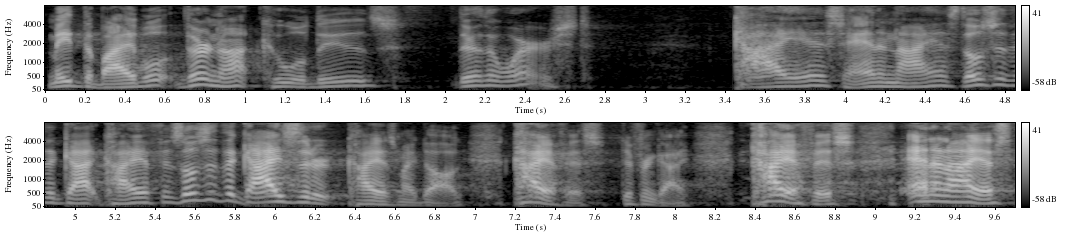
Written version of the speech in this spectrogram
made the Bible, they're not cool dudes, they're the worst. Caius, Ananias, those are the guys, Caiaphas, those are the guys that are, Caius, my dog. Caiaphas, different guy. Caiaphas, Ananias,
